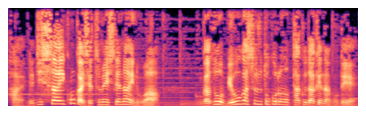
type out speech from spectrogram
はい。で、実際今回説明してないのは、画像を描画するところのタグだけなので、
